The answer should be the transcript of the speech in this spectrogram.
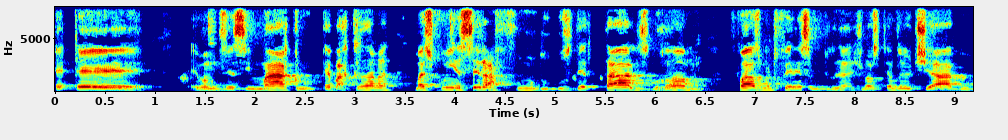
é, é, vamos dizer assim, macro é bacana, mas conhecer a fundo os detalhes do ramo faz uma diferença muito grande. Nós temos aí o Tiago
